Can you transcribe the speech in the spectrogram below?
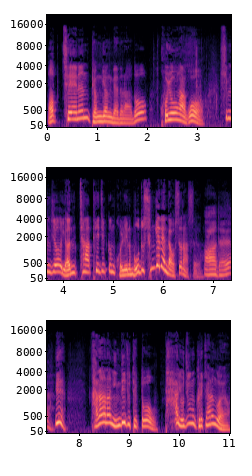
업체는 변경되더라도 고용하고 심지어 연차 퇴직금 권리는 모두 승계된다고 써놨어요. 아, 네. 예. 가난한 임대주택도 다 요즘은 그렇게 하는 거예요.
